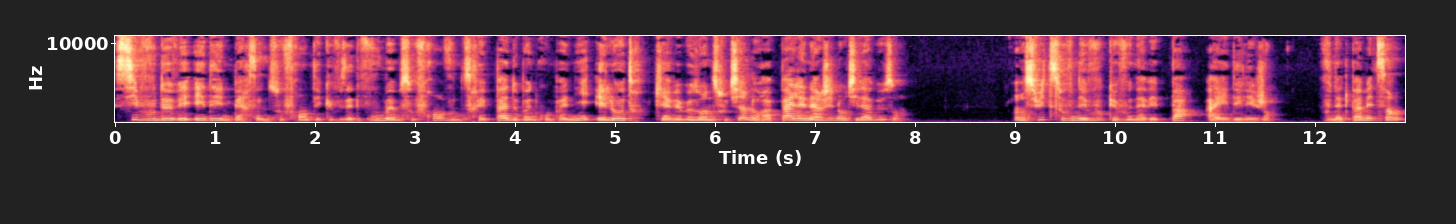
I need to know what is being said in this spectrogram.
Si vous devez aider une personne souffrante et que vous êtes vous-même souffrant, vous ne serez pas de bonne compagnie et l'autre qui avait besoin de soutien n'aura pas l'énergie dont il a besoin. Ensuite, souvenez-vous que vous n'avez pas à aider les gens. Vous n'êtes pas médecin,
